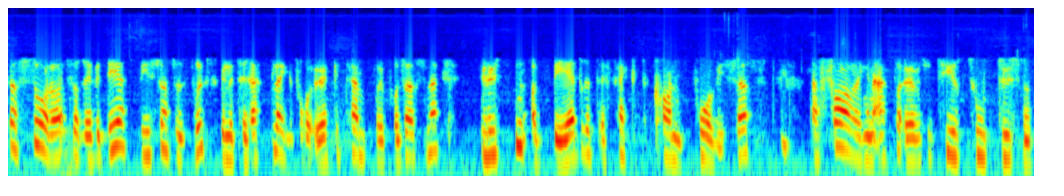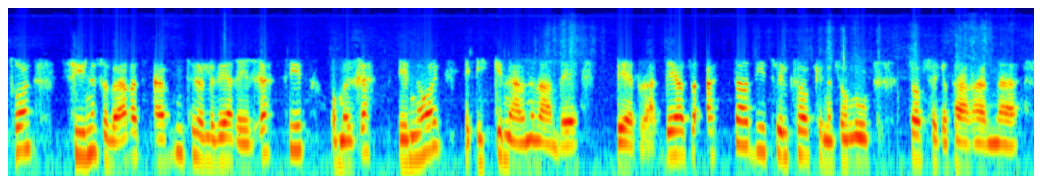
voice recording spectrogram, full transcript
Der står det altså revidert bistandsinstruks skulle tilrettelegge for å øke tempoet i prosessene uten at bedret effekt kan påvises. Erfaringene etter øvelse Tyr 2012 synes å være at evnen til å levere i rett tid og med rett innhold er ikke nevneverdig bedre. Det er altså etter de tiltakene som nå statssekretæren eh,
